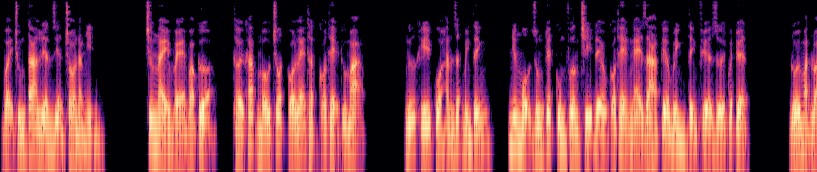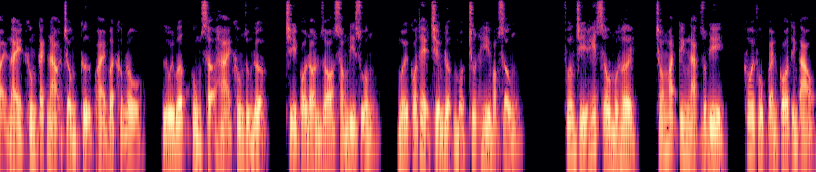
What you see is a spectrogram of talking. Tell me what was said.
vậy chúng ta liền diễn cho nàng nhìn. Chương này vé vào cửa, thời khắc mấu chốt có lẽ thật có thể cứu mạng. Ngữ khí của hắn rất bình tĩnh, nhưng mộ dung tuyết cùng phương chỉ đều có thể nghe ra kêu bình tĩnh phía dưới quyết tuyệt. Đối mặt loại này không cách nào chống cự quái vật khổng lồ, lùi bước cùng sợ hai không dùng được, chỉ có đón gió sóng đi xuống, mới có thể chiếm được một chút hy vọng sống phương chỉ hít sâu một hơi, trong mắt kinh ngạc rút đi, khôi phục quen có tỉnh táo,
